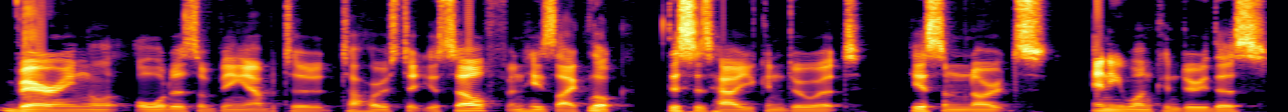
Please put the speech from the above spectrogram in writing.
varying orders of being able to, to host it yourself. And he's like, look, this is how you can do it. Here's some notes. Anyone can do this.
